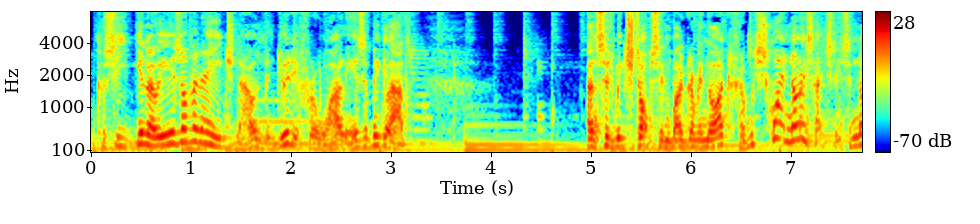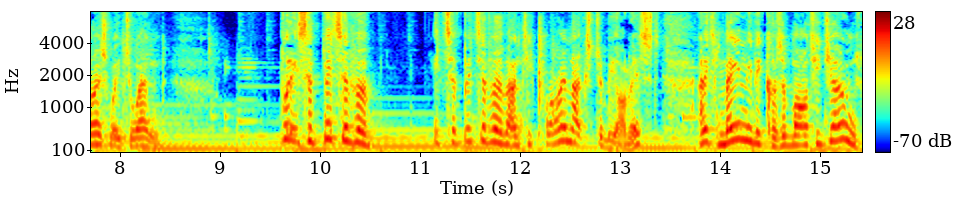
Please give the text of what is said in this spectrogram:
because he, you know, he is of an age now, he's been doing it for a while, he is a big lad. And Sedgwick stops him by grabbing the microphone, which is quite nice actually. It's a nice way to end. But it's a bit of a it's a bit of an anticlimax to be honest, and it's mainly because of Marty Jones,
